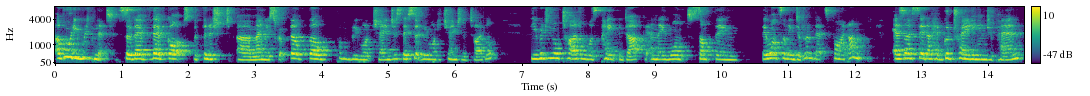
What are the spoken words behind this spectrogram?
I've already written it, so they've they've got the finished uh, manuscript. They'll they'll probably want changes. They certainly want to change the title. The original title was Paint the Duck, and they want something they want something different. That's fine. I'm, as I said, I had good training in Japan.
